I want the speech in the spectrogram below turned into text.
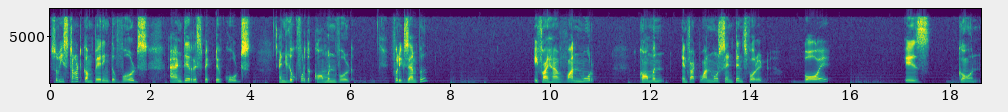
So we start comparing the words and their respective codes and look for the common word. For example, if I have one more common, in fact, one more sentence for it, boy is gone.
